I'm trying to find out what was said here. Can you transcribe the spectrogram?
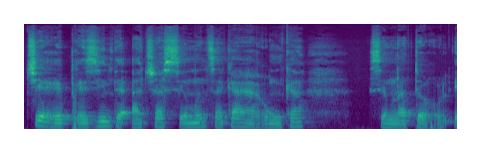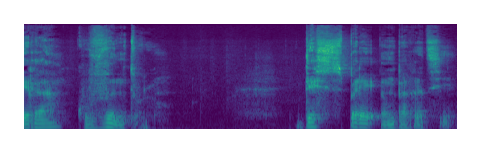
ce reprezintă acea semânță care arunca semnătorul. Era cuvântul despre împărăție.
